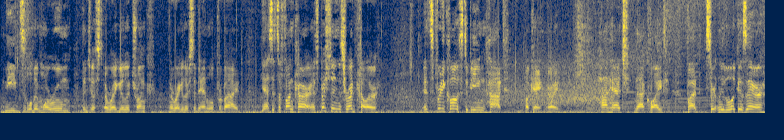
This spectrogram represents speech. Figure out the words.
needs a little bit more room than just a regular trunk a regular sedan will provide. Yes, it's a fun car, and especially in this red color, it's pretty close to being hot. Okay, all right. Hot hatch, not quite, but certainly the look is there.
